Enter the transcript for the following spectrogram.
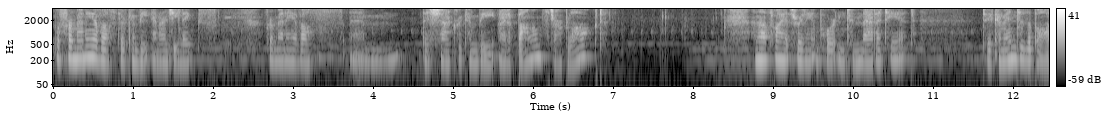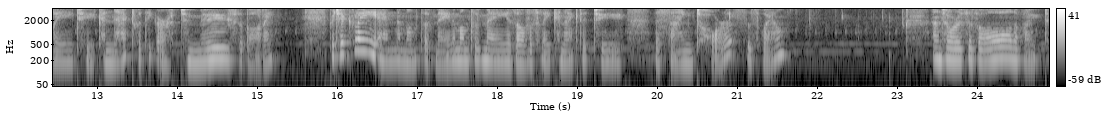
But for many of us, there can be energy leaks. For many of us, um, this chakra can be out of balance or blocked. And that's why it's really important to meditate, to come into the body, to connect with the earth, to move the body particularly in the month of May. The month of May is obviously connected to the sign Taurus as well. And Taurus is all about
